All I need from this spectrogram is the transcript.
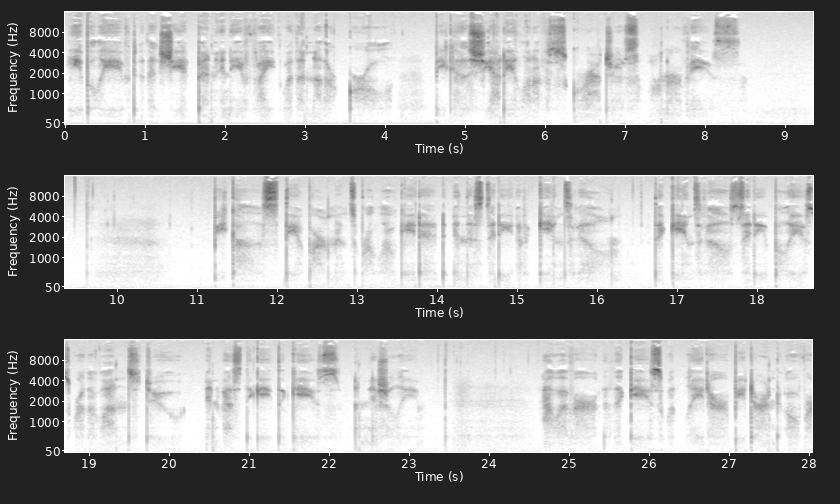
he believed that she had been in a fight with another girl because she had a scratches on her face. Because the apartments were located in the city of Gainesville, the Gainesville City Police were the ones to investigate the case initially. However, the case would later be turned over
